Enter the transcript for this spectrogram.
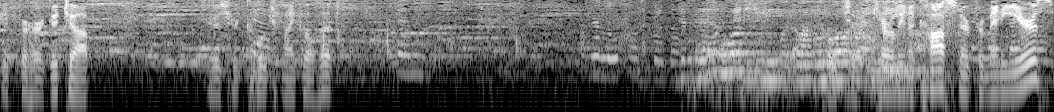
Good for her. Good job. There's her coach, Michael Huth. Coach of Carolina Kostner for many years.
